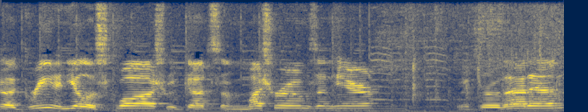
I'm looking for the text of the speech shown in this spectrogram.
uh, green and yellow squash. We've got some mushrooms in here. We're throw that in.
